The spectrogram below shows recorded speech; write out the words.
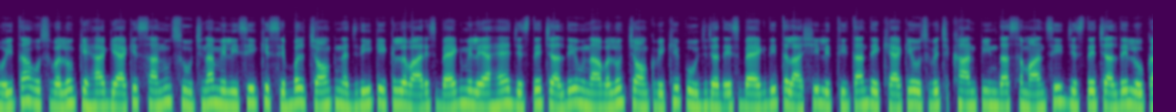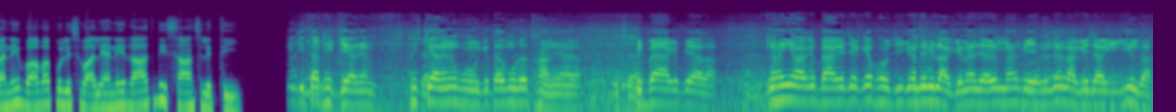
ਹੋਈ ਤਾਂ ਉਸ ਵੱਲੋਂ ਕਿਹਾ ਗਿਆ ਕਿ ਸਾਨੂੰ ਸੂਚਨਾ ਮਿਲੀ ਸੀ ਕਿ ਸਿੱਬਲ ਚੌਂਕ ਨਜ਼ਦੀਕ ਇੱਕ ਲਵਾਰਿਸ ਬੈਗ ਮਿਲਿਆ ਹੈ, ਜਿਸ ਦੇ ਚੱਲਦੇ ਉਨ੍ਹਾਂ ਵੱਲੋਂ ਚੌਂਕ ਵਿਖੇ ਪੂਜ ਜਦ ਇਸ ਬੈਗ ਦੀ ਤਲਾਸ਼ੀ ਲਿੱਤੀ ਤਾਂ ਦੇਖਿਆ ਕਿ ਉਸ ਵਿੱਚ ਖਾਣ ਪੀਣ ਦਾ ਸਮਾਨ ਸੀ, ਜਿਸ ਦੇ ਚੱਲਦੇ ਲੋਕਾਂ ਨੇ ਵਾਵਾ ਪੁਲਿਸ ਵਾਲਿਆਂ ਨੇ ਰਾਤ ਦੀ ਸਾਂਸ ਲਿੱਤੀ। ਕੀਤਾ ਠੇਕੇ ਵਾਲਿਆਂ ਨੂੰ। ਠੇਕੇ ਵਾਲਿਆਂ ਨੂੰ ਫੋਨ ਕੀਤਾ ਮੁੰਡਾ ਥਾਣੇ ਆਇਆ। ਵੀ ਬੈਗ ਪਿਆ ਦਾ। ਅਸੀਂ ਆ ਕੇ ਬੈਗ ਚ ਕੇ ਫੌਜੀ ਕਹਿੰਦੇ ਵੀ ਲਾਗੇ ਨਾ ਜਾਇਓ। ਮੈਂ ਵੇਖ ਲੈਂਦੇ ਹਾਂ ਲਾਗੇ ਜਾ ਕੇ ਕੀ ਹੁੰਦਾ।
